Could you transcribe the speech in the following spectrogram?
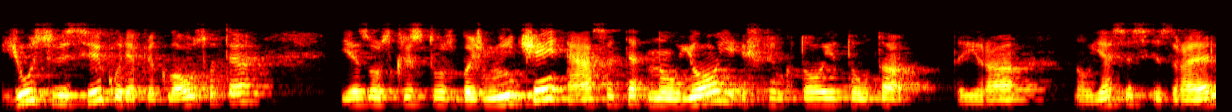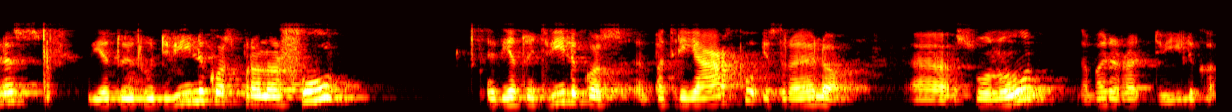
Jūs visi, kurie priklausote Jėzaus Kristaus bažnyčiai, esate naujoji išrinktoji tauta. Tai yra naujasis Izraelis vietoj tų dvylikos pranašų, vietoj dvylikos patriarchų Izraelio e, sūnų, dabar yra dvylika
